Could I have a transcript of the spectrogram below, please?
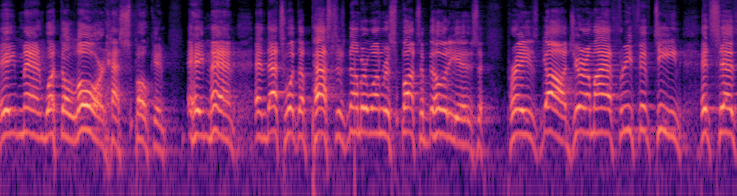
amen, what the Lord has spoken. Amen. And that's what the pastor's number one responsibility is. Praise God. Jeremiah 3:15 it says,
